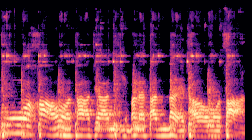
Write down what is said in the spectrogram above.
不好，大家你们来担待朝咱。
